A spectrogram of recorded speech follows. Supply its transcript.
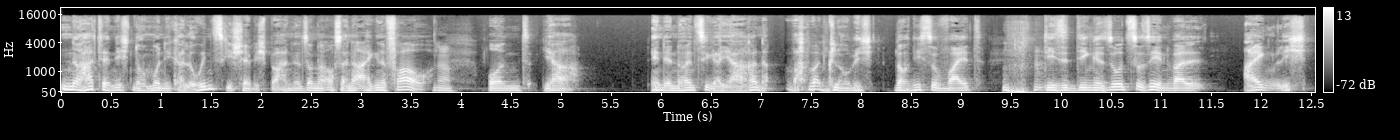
Nur hat er nicht nur Monika Lewinsky schäbig behandelt, sondern auch seine eigene Frau. Ja. Und ja, in den 90er Jahren war man, glaube ich, noch nicht so weit, diese Dinge so zu sehen, weil eigentlich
